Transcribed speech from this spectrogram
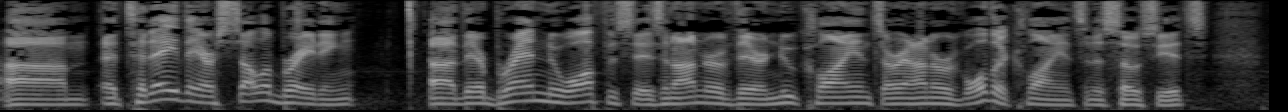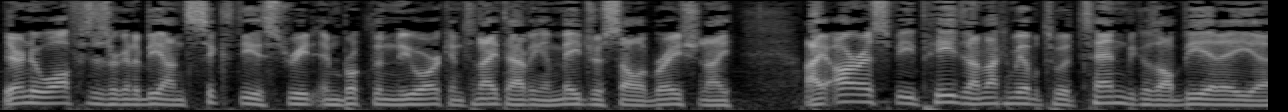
Um, uh, today they are celebrating uh, their brand new offices in honor of their new clients, or in honor of all their clients and associates. Their new offices are going to be on 60th Street in Brooklyn, New York, and tonight they're having a major celebration. I, I RSVP'd, and I'm not going to be able to attend because I'll be at a, uh,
